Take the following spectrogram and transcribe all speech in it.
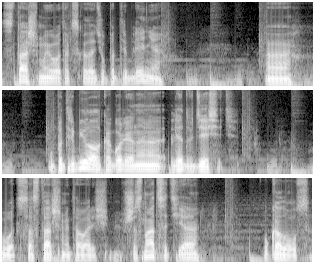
стаж моего, так сказать, употребления. Э, употребил алкоголь я, наверное, лет в 10. Вот, со старшими товарищами. В 16 я укололся.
